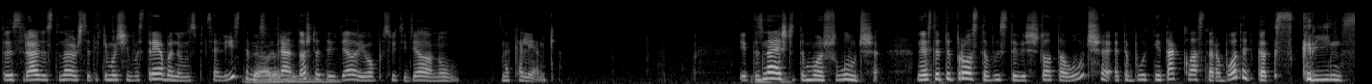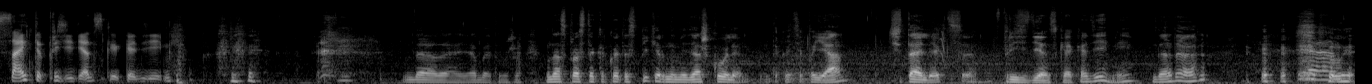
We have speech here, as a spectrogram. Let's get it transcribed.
ты сразу становишься таким очень востребованным специалистом, да, несмотря да, на то, что ты сделал его, по сути дела, ну, на коленке. И ты знаешь, что ты можешь лучше. Но если ты просто выставишь что-то лучше, это будет не так классно работать, как скрин с сайта президентской академии. Да, да, я об этом же. У нас просто какой-то спикер на медиашколе. Такой, типа, я читаю лекцию в президентской академии. Да-да. Да. Мы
